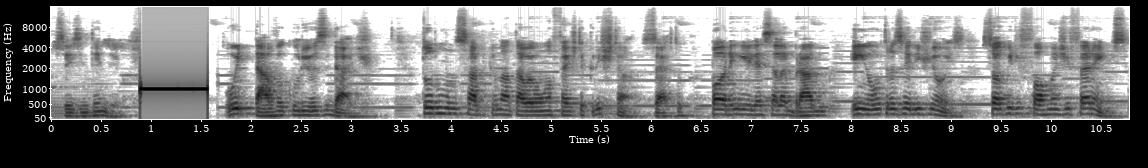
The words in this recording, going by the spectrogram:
vocês entenderam. Oitava curiosidade. Todo mundo sabe que o Natal é uma festa cristã, certo? Porém, ele é celebrado em outras religiões, só que de formas diferentes.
